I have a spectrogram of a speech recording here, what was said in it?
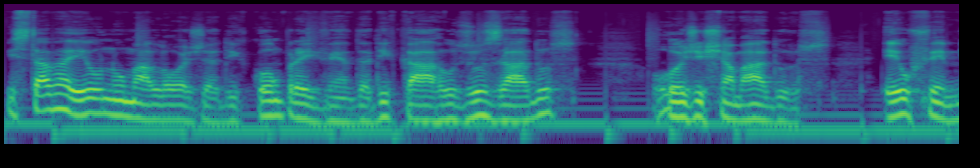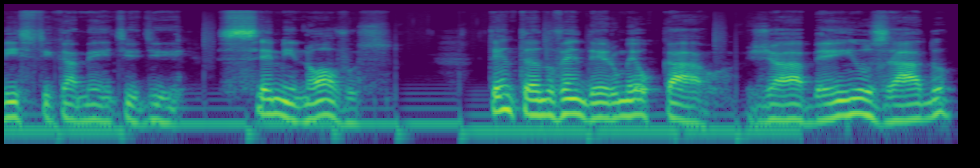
estava eu numa loja de compra e venda de carros usados, hoje chamados eufemisticamente de seminovos, tentando vender o meu carro, já bem usado,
